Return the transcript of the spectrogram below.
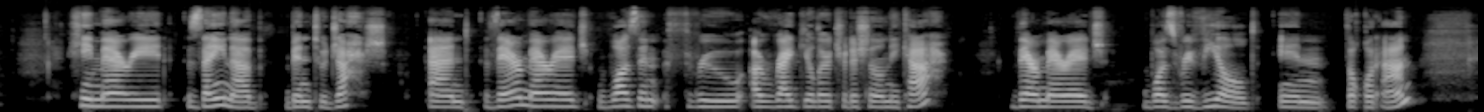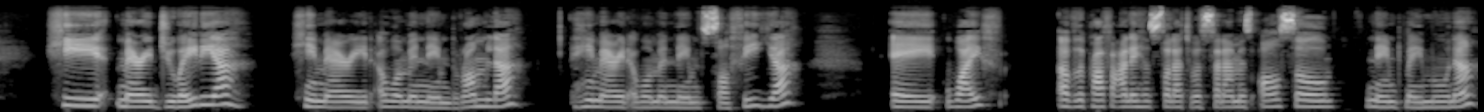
He married Zainab bintu Jahsh, and their marriage wasn't through a regular traditional nikah. Their marriage was revealed in the Quran. He married Juwayriya. He married a woman named Ramla He married a woman named Safiya. A wife of the Prophet ﷺ is also named Maymuna.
